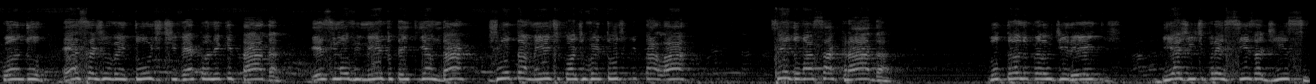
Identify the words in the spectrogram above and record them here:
quando essa juventude estiver conectada, esse movimento tem que andar juntamente com a juventude que está lá, sendo massacrada, lutando pelos direitos. E a gente precisa disso,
